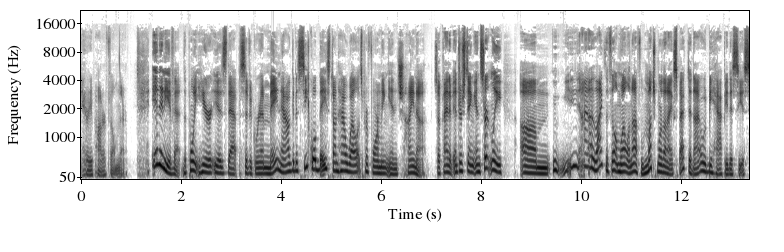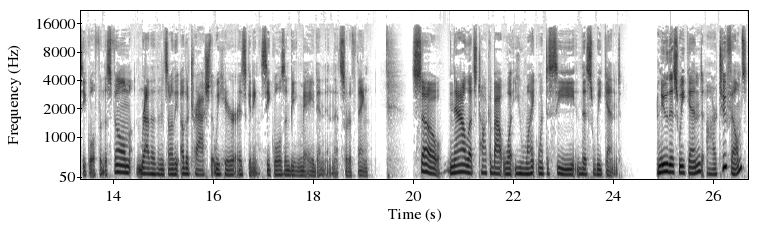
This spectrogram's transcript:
Harry Potter film there. In any event, the point here is that Pacific Rim may now get a sequel based on how well it's performing in China. So kind of interesting, and certainly um, I like the film well enough, much more than I expected. I would be happy to see a sequel for this film rather than some of the other trash that we hear is getting sequels and being made and, and that sort of thing. So now let's talk about what you might want to see this weekend. New this weekend are two films.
